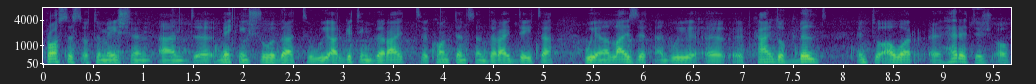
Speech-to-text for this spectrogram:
process automation and uh, making sure that we are getting the right uh, contents and the right data, we analyze it and we uh, kind of build into our heritage of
